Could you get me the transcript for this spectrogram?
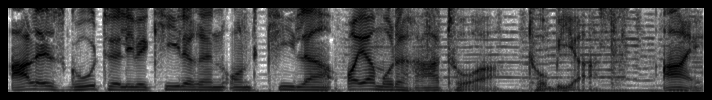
alles Gute, liebe Kielerinnen und Kieler, euer Moderator Tobias Ein.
